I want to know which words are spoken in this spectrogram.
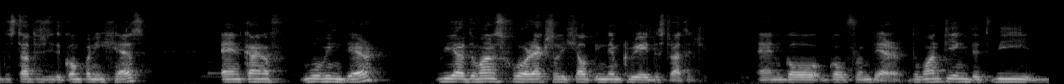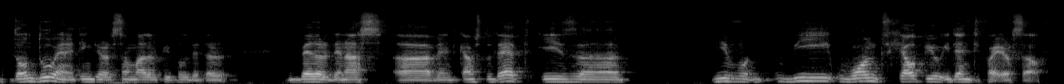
the strategy the company has and kind of moving there. We are the ones who are actually helping them create the strategy and go go from there. The one thing that we don't do, and I think there are some other people that are better than us uh, when it comes to that, is uh, we we won't help you identify yourself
